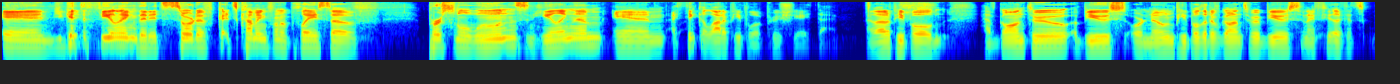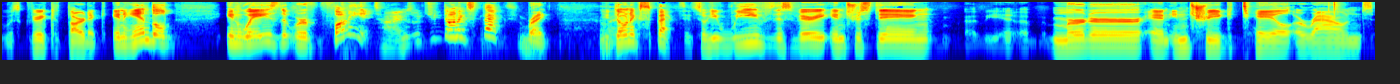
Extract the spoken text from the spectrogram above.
and you get the feeling that it's sort of it's coming from a place of personal wounds and healing them and i think a lot of people appreciate that a lot of people have gone through abuse or known people that have gone through abuse and i feel like it's, it was very cathartic and handled in ways that were funny at times which you don't expect. Right. you don't expect. And so he weaved this very interesting uh, murder and intrigue tale around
